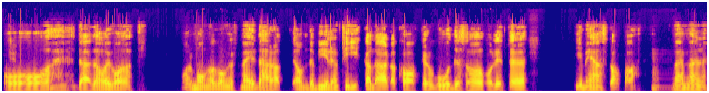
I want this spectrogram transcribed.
och det, det har ju varit, varit många gånger för mig det här att ja, det blir en fika där, då, kakor och godis och, och lite gemenskap. Mm. Men, men,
